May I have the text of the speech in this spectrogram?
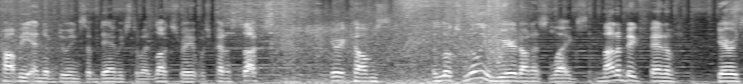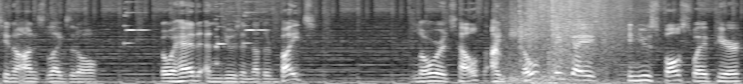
Probably end up doing some damage to my Luxray, which kind of sucks. Here it comes. It looks really weird on its legs. I'm not a big fan of Giratina on its legs at all. Go ahead and use another bite. Lower its health. I don't think I can use False Swipe here.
